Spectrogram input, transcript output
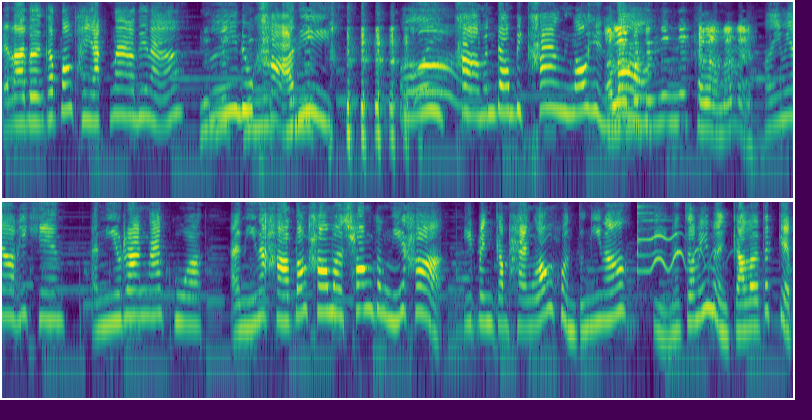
เวลาเดินก็ต้องพยักหน้าด้วยนะนึกเฮ้ยนึกดูนึกขาดิเฮ้ยขามันดำไปข้างนึงเราเห็นอะไรเปล่ามันจะงึกงึกขนาดนั้นน่ะเฮ้ยไม่เอาพี่เคน อันนี้ร่างน่ากลัว อันนี้นะคะต้องเข้ามาช่องตรงนี้ค่ะ ที่เป็นกำแพงล่องหนตรงนี้เนาะสีมันจะไม่เหมือนกันเราจะเก็บ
